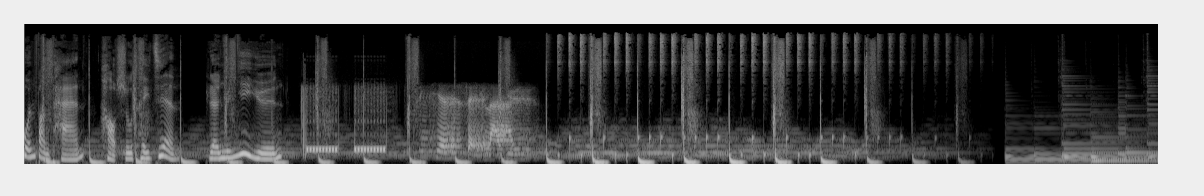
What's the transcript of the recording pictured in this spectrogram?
文访谈、好书推荐、人云亦云。今天谁来？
